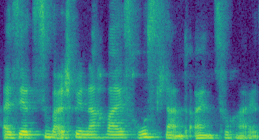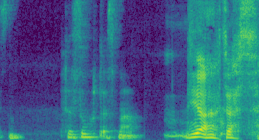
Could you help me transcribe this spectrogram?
als jetzt zum Beispiel nach Weißrussland einzureisen. Versucht das mal. Ja, das,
